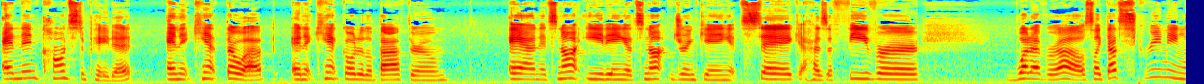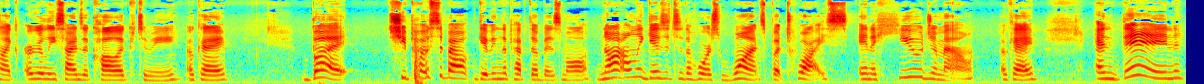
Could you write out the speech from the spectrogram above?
and then constipate it and it can't throw up and it can't go to the bathroom and it's not eating, it's not drinking, it's sick, it has a fever, whatever else. Like that's screaming like early signs of colic to me, okay? But she posts about giving the Pepto Bismol, not only gives it to the horse once, but twice in a huge amount, okay? And then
